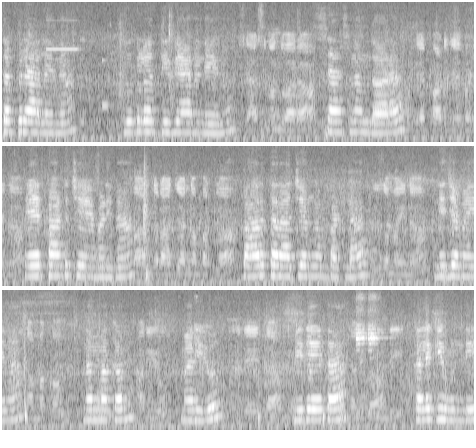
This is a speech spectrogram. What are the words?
సభ్యురాలైన. గుగులో దివ్య అని నేను. శాసనం ద్వారా. శాసనం ద్వారా ఏర్పాటు చేయబడిన. భారత రాజ్యాంగం పట్ల. భారత రాజ్యాంగం పట్ల నిజమైన నిజమైన నమ్మకం. నమ్మకం మరియు విధేత విధేయత కలిగి ఉండి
